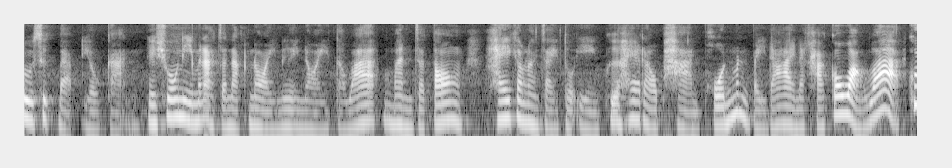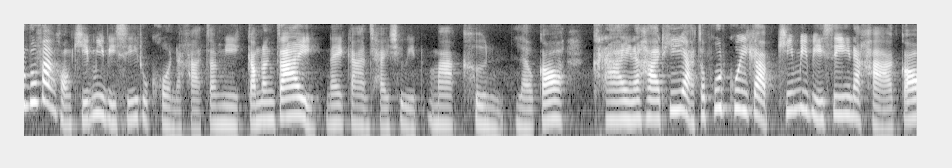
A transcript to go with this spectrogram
รู้สึกแบบเดียวกัน ในช่วงนี้มันอาจจะหนักหน่อยเหนื่อยหน่อย แต่ว่ามันจะต้องให้กำลังใจตัวเอง เพื่อให้เราผ่านพ้นมันไปได้นะคะ ก็หวังว่าคุณผู้ฟังของคลิปมีบีซี่ทุกคนนะคะ จะมีกำลังใจในการใช้ชีวิตมากขึ้น แล้วก็ใครนะคะที่อยากจะพูดคุยกับคิมบีบีซี่นะคะ ก็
